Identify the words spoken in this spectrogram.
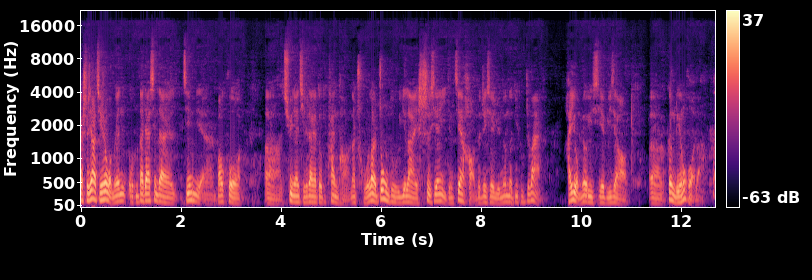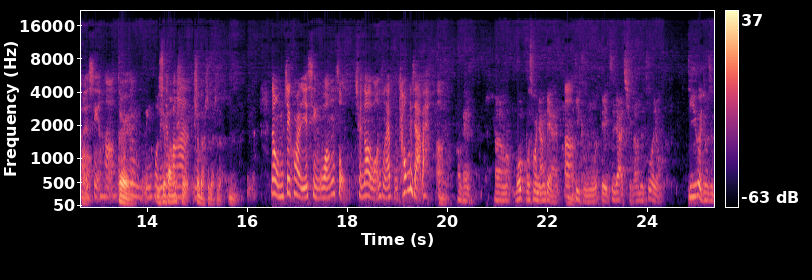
那实际上，其实我们我们大家现在今年，包括呃去年，其实大家都探讨，那除了重度依赖事先已经建好的这些云端的地图之外，还有没有一些比较呃更灵活的可能性哈？对，更灵活的一些方式。式。是的，是的，是的，嗯。那我们这块儿也请王总，全道的王总来补充一下吧。嗯。OK，嗯，我补充两点嗯地图对自驾起到的作用。第一个就是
